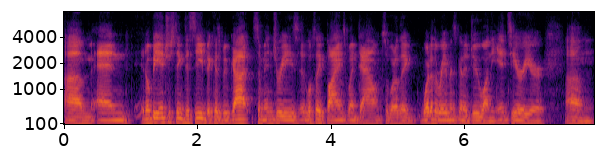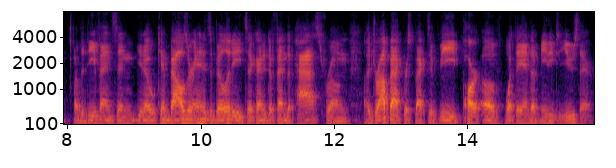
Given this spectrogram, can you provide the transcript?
Um, and it'll be interesting to see because we've got some injuries. It looks like Bynes went down. So what are they? What are the Ravens going to do on the interior um, of the defense? And you know, can Bowser and his ability to kind of defend the pass from a dropback perspective be part of what they end up needing to use there?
